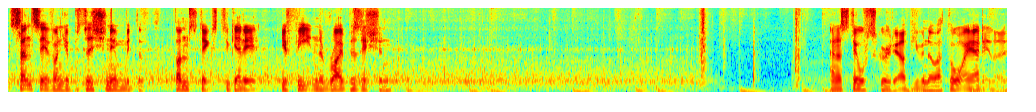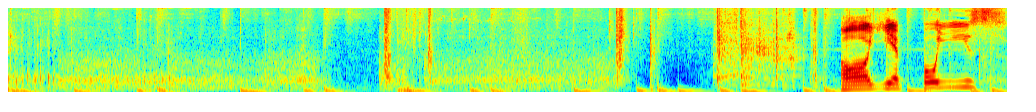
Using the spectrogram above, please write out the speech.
sensitive on your positioning with the thumbsticks to get it your feet in the right position. And I still screwed it up, even though I thought I had it Though. Oh yeah, boys.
